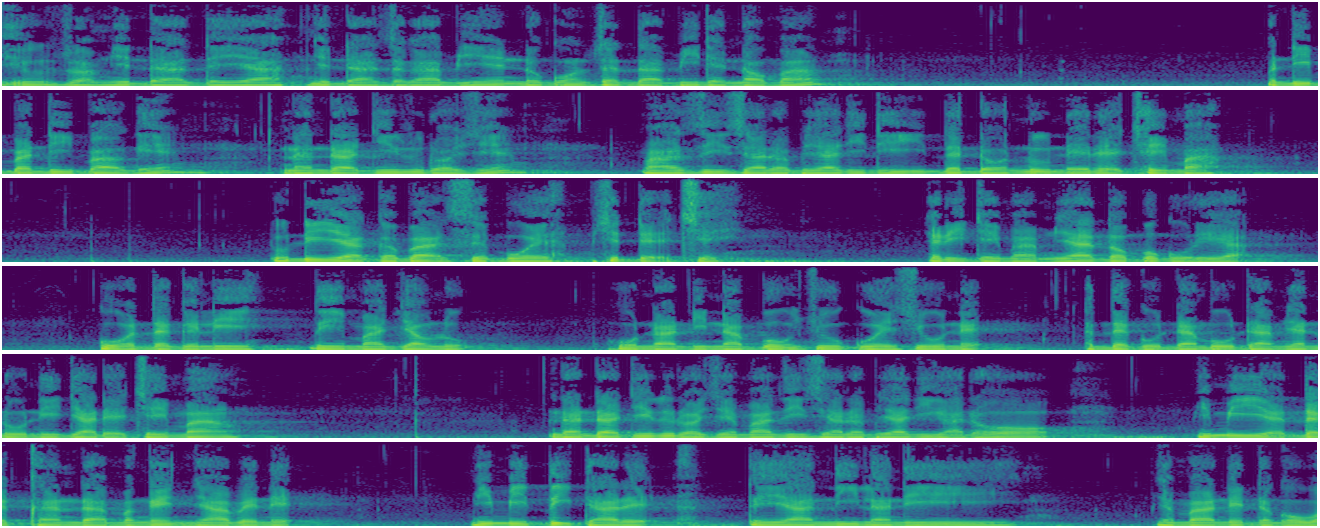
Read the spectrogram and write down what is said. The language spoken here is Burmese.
ရှိဥစွာမေတ္တာတရားမေတ္တာစကားဖြင့်နှုတ်ခွန်းဆက်တပြီးတဲ့နောက်မှာပฏิပတ်တိပခင်နန္ဒကြီးစုတော်ရှင်မဟာစီဆရာတော်ဘုရားကြီးဒီသက်တော်နှုနေတဲ့ချိန်မှာ ဒုတိယကပ္ပစစ်ပွဲဖြစ်တဲ့အချိန်အဲ့ဒီချိန်မှာများသောပုဂ္ဂိုလ်တွေကကိုယ်အသက်ကလေးသေမှကြောက်လို့ဟိုနာဒီနာပုံရှုွယ်ရှုနဲ့အသက်ကိုတန်ဖိုးထားမြတ်လို့နေကြတဲ့ချိန်မှာနန္ဒကျေးဇူးတော်ရှင်မာသီဆရာတော်ဘုရားကြီးကတော့မိမိရဲ့အသက်ခန္ဓာမငဲ့ညာပဲနဲ့မိမိသိထားတဲ့တရားနီလန်းဒီ မြမနဲ့တကဝ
